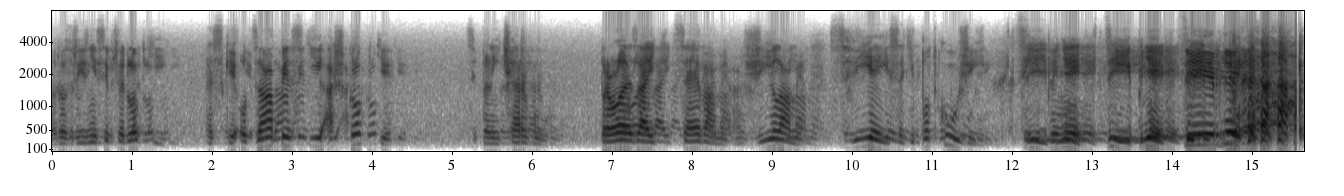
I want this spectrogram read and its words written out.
Rozřízni si před loktí. Hezky od zápěstí až k lokti. Jsi plný červů. Prolézají ti cévami a žílami. Svíjejí se ti pod kůží. Chcípni, chcípni, chcípni.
